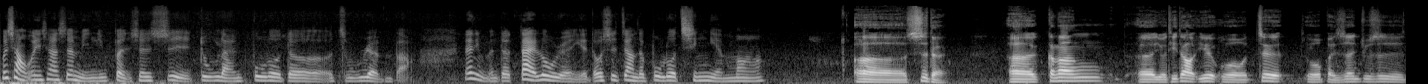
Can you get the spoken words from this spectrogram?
我想问一下盛明，你本身是都兰部落的族人吧？那你们的带路人也都是这样的部落青年吗？呃，是的，呃，刚刚呃有提到，因为我这我本身就是。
